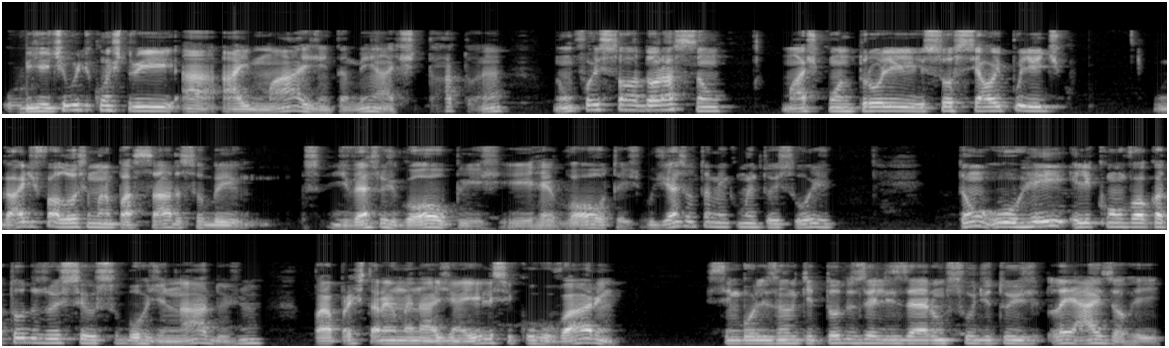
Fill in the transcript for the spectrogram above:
O objetivo de construir a, a imagem também, a estátua, né, não foi só adoração, mas controle social e político. O Gad falou semana passada sobre diversos golpes e revoltas. O Gerson também comentou isso hoje. Então o rei ele convoca todos os seus subordinados né, para prestarem homenagem a ele, se curvarem simbolizando que todos eles eram súditos leais ao rei.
